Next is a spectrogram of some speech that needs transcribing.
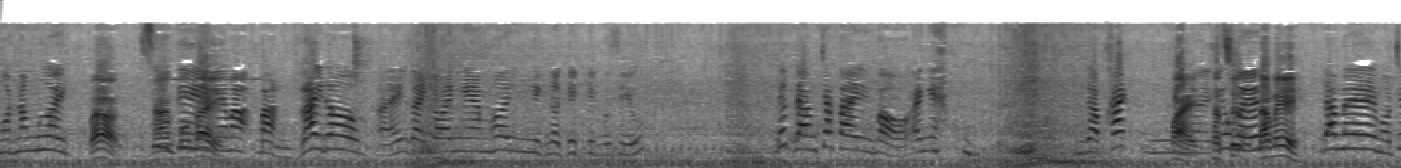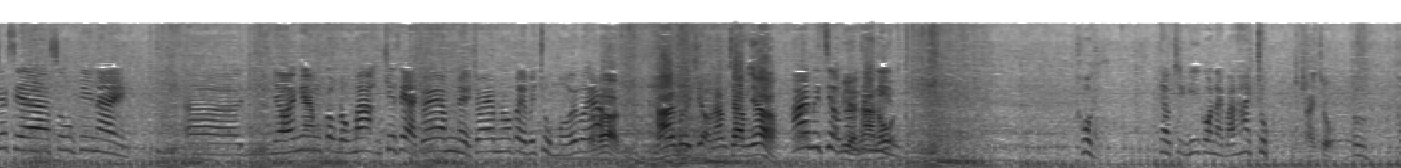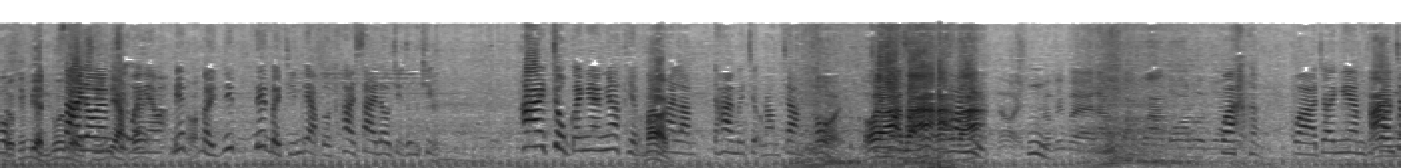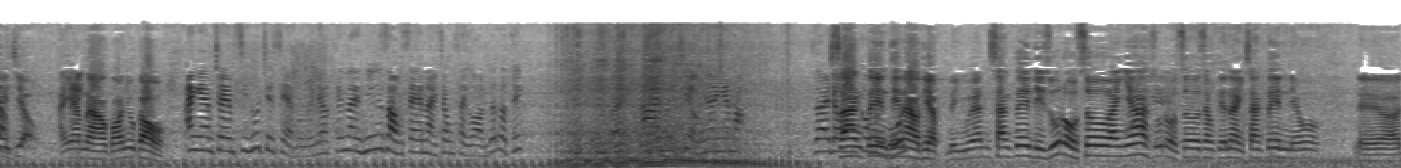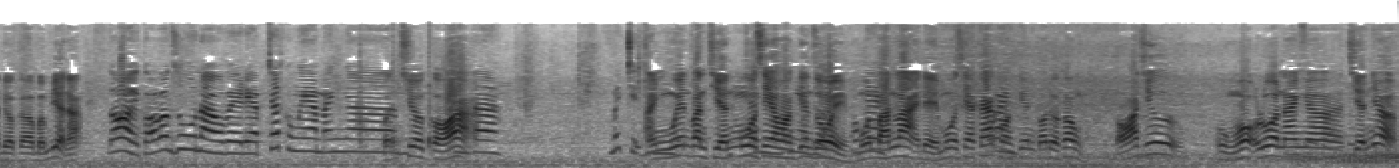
150 Vâng, Suzuki anh em ạ, bản Rider. Đấy, dành cho anh em hơi nghịch ngợt kịch kịch một xíu. Đức đang chắp tay bảo anh em gặp khách. Phải thật sự mến, đam mê. Đam mê một chiếc xe Suzuki này. À, nhờ anh em cộng đồng mạng chia sẻ cho em để cho em nó về với chủ mới với Dạ ạ. Vâng, 20 triệu 500 nhá. 20 triệu Biển 500 Hà Nội. nghìn. thôi theo chị nghĩ con này bán hai chục. Hai chục. Ừ thôi Được cái biển đuôi sai đâu 79 em đẹp chịu đấy. anh em ạ. Biết Ờ. bảy biết biết bảy chín đẹp rồi. Hai sai đâu chị dung chịu hai chục anh em nhá thiệp Vâng. hai mươi hai mươi triệu năm trăm. Thôi. Rồi, thôi hạ giá, hạ Không giá. Ừ. về làm quả quà to luôn quà quà cho anh em quan 20 trọng triệu. Anh em nào có nhu cầu? Anh em cho em xin nút chia sẻ mọi người nhá. Cái này những dòng xe này trong Sài Gòn rất là thích. Đấy 20 triệu nha anh em ạ. Giai sang tên 2014. thế nào thiệp? Bình Nguyễn sang tên thì rút hồ sơ anh nhá. Rút hồ sơ xong tiến hành sang tên nếu để ờ, được ờ, bấm biển ạ rồi có con du nào về đẹp chất không em anh uh, vẫn chưa có anh ạ ta anh Nguyễn Văn Chiến mua anh- xe anh Hoàng Kiên được. rồi Ok. muốn bán lại để mua xe khác Anh. Hoàng Kiên có được không có chứ ủng hộ luôn anh ờ, Chiến nhá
